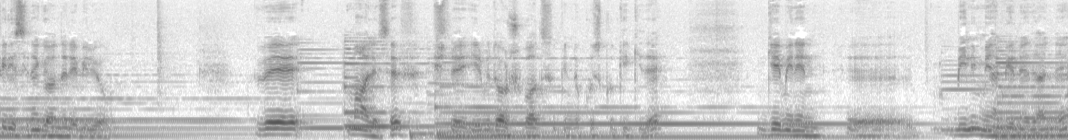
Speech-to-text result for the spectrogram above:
Filistin'e gönderebiliyor. Ve maalesef işte 24 Şubat 1942'de geminin e, bilinmeyen bir nedenle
